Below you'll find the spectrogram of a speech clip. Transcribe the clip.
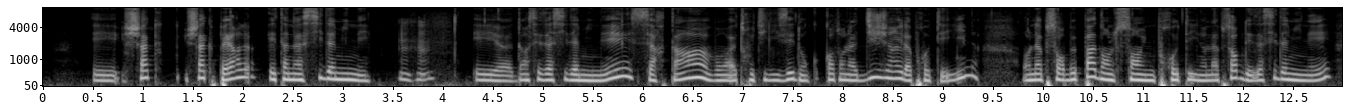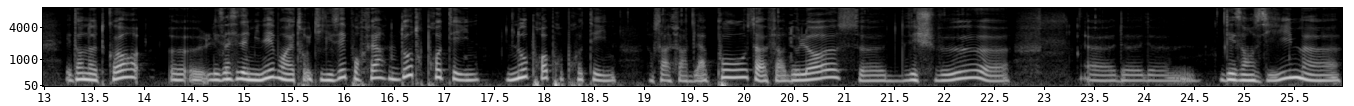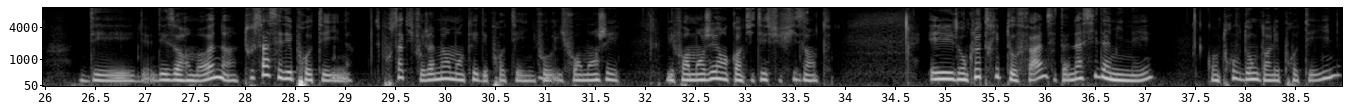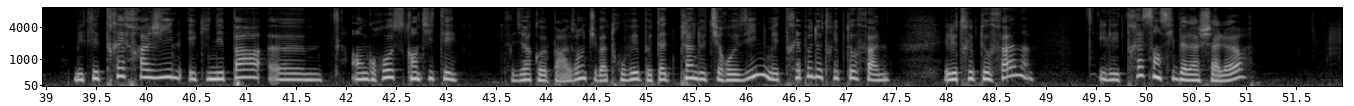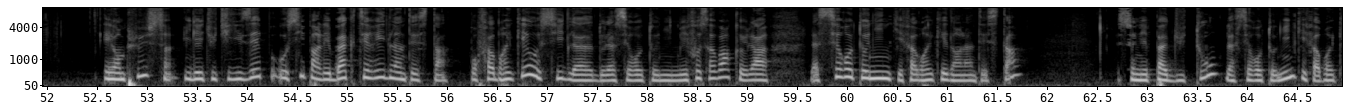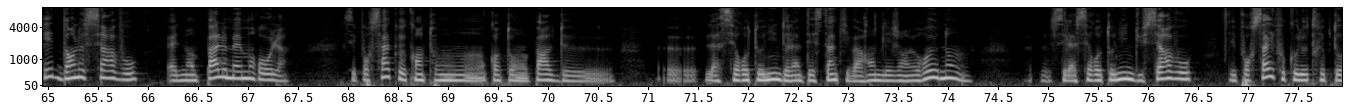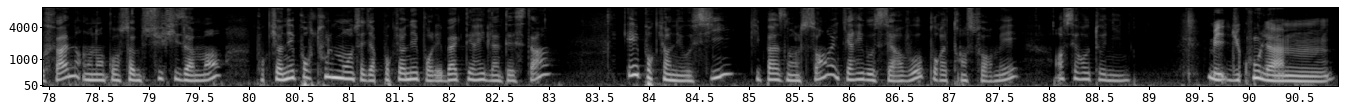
Et chaque, chaque perle est un acide aminé. Mm-hmm. Et euh, dans ces acides aminés, certains vont être utilisés. Donc, quand on a digéré la protéine, on n'absorbe pas dans le sang une protéine, on absorbe des acides aminés. Et dans notre corps, euh, les acides aminés vont être utilisés pour faire d'autres protéines, nos propres protéines. Donc, ça va faire de la peau, ça va faire de l'os, des cheveux, des enzymes, des, hormones. Tout ça, c'est des protéines. C'est pour ça qu'il ne faut jamais en manquer des protéines. Il faut, il faut en manger. Mais il faut en manger en quantité suffisante. Et donc le tryptophane, c'est un acide aminé qu'on trouve donc dans les protéines, mais qui est très fragile et qui n'est pas euh, en grosse quantité. C'est-à-dire que par exemple, tu vas trouver peut-être plein de tyrosine, mais très peu de tryptophane. Et le tryptophane, il est très sensible à la chaleur. Et en plus, il est utilisé aussi par les bactéries de l'intestin pour fabriquer aussi de la, sérotonine. Mais il faut savoir que la, sérotonine qui est fabriquée dans l'intestin, ce n'est pas du tout la sérotonine qui est fabriquée dans le cerveau. Elles n'ont pas le même rôle. C'est pour ça que quand on, parle de euh, la sérotonine de l'intestin qui va rendre les gens heureux, non. C'est la sérotonine du cerveau. Et pour ça, il faut que le tryptophane, on en consomme suffisamment pour qu'il y en ait pour tout le monde, c'est-à-dire pour qu'il y en ait pour les bactéries de l'intestin et pour qu'il y en ait aussi qui passent dans le sang et qui arrivent au cerveau pour être transformés en sérotonine. Mais du coup, la, euh,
